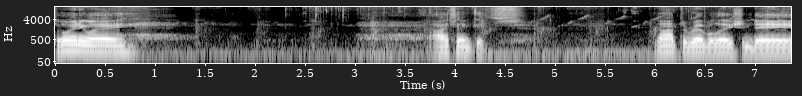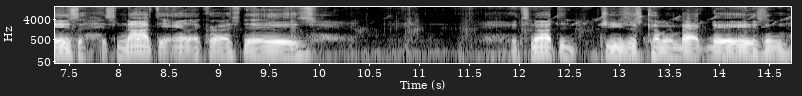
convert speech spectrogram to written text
So anyway, I think it's not the Revelation days. It's not the Antichrist days. It's not the Jesus coming back days. And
